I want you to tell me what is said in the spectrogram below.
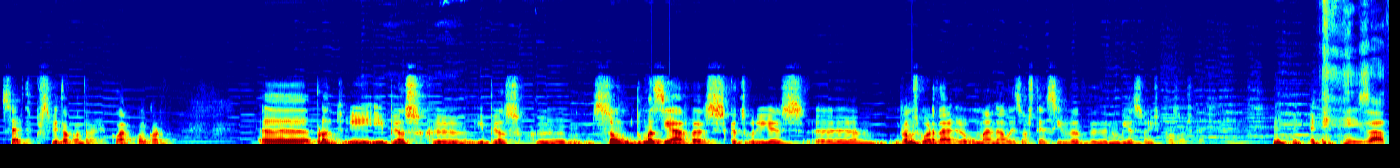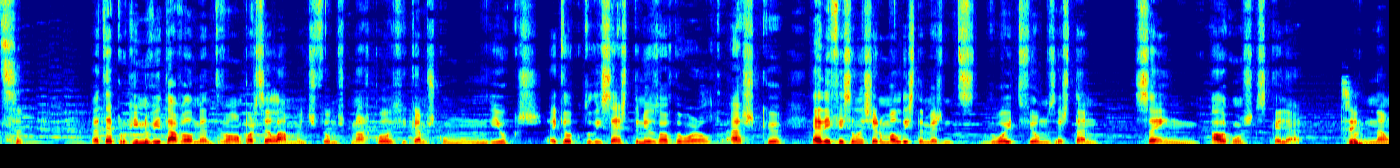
Certo, percebi ao contrário, claro, concordo. Uh, pronto, e, e penso que, e penso que são demasiadas categorias. Uh, vamos guardar uma análise ostensiva de nomeações para os Oscars. Exato. Até porque inevitavelmente vão aparecer lá muitos filmes que nós qualificamos como medíocres. Aquilo que tu disseste de News of the World, acho que é difícil encher uma lista mesmo de oito filmes este ano sem alguns que se calhar Sim. não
